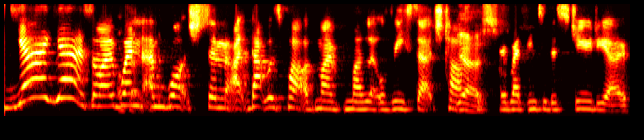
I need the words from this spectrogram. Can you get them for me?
Yeah, yeah. So I went and watched some. I, that was part of my my little research task. Yes. I went into the studio,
